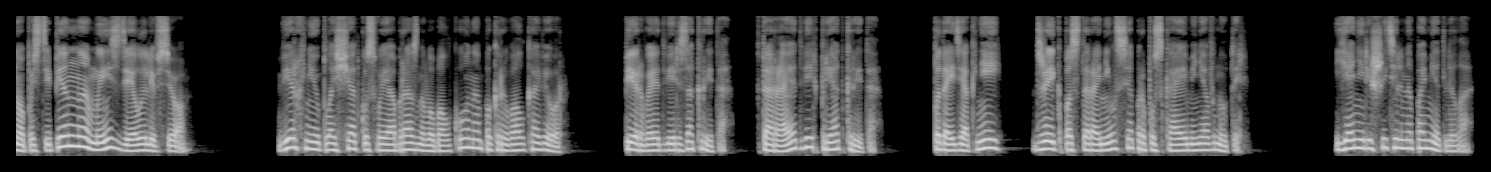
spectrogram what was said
Но постепенно мы сделали все. Верхнюю площадку своеобразного балкона покрывал ковер. Первая дверь закрыта, вторая дверь приоткрыта. Подойдя к ней, Джейк посторонился, пропуская меня внутрь. Я нерешительно помедлила.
